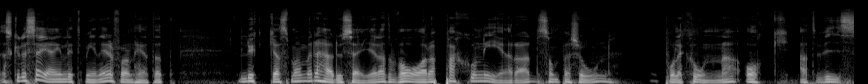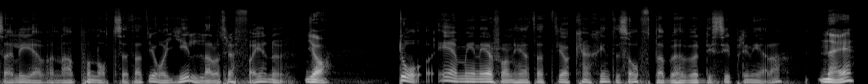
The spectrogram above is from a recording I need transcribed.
jag skulle säga enligt min erfarenhet att lyckas man med det här du säger, att vara passionerad som person på lektionerna och att visa eleverna på något sätt att jag gillar att träffa er nu. Ja, Då är min erfarenhet att jag kanske inte så ofta behöver disciplinera. nej.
